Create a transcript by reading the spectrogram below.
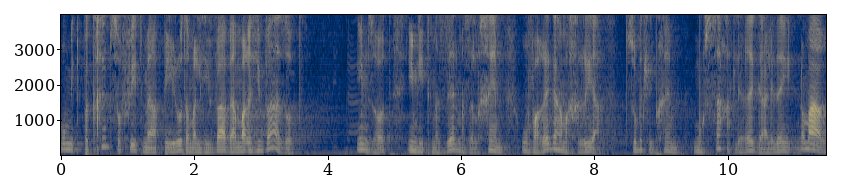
ומתפכחים סופית מהפעילות המלהיבה והמרהיבה הזאת. עם זאת, אם התמזל מזלכם וברגע המכריע תשומת לבכם מוסחת לרגע על ידי, נאמר,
